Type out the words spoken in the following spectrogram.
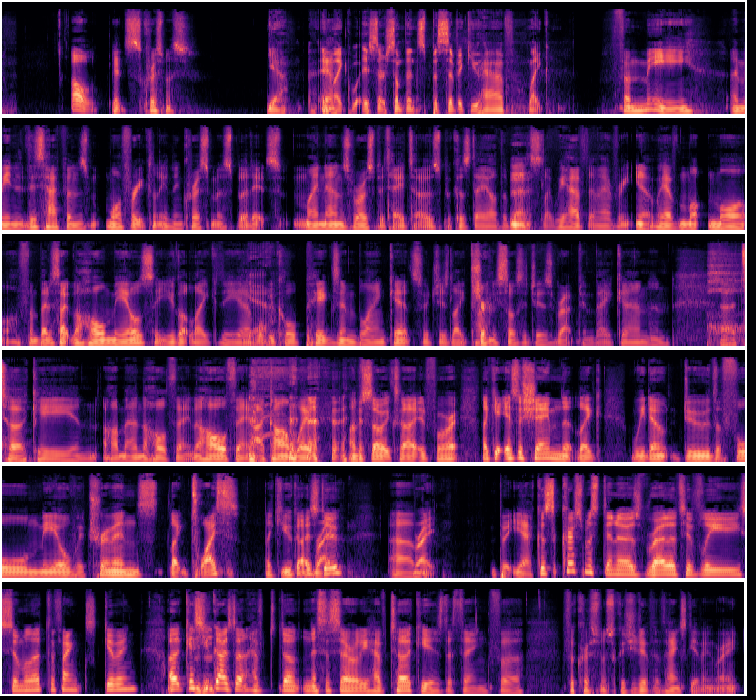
Oh, it's Christmas. Yeah, and Yeah. like, is there something specific you have? Like, For me, I mean, this happens more frequently than Christmas, but it's my nan's roast potatoes because they are the Mm. best. Like we have them every, you know, we have mo- more often, but it's like the whole meal. So you got like the uh, Yeah. what we call pigs in blankets, which is like Sure. tiny sausages wrapped in bacon and uh, turkey and oh man, the whole thing, the whole thing. I can't wait. I'm so excited for it. Like it is a shame that like we don't do the full meal with trimmings like twice, like you guys Right. do. Um, right? But yeah, because the Christmas dinner is relatively similar to Thanksgiving. I guess you Mhm. guys don't have don't necessarily have turkey as the thing for for Christmas because you do it for Thanksgiving, right?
